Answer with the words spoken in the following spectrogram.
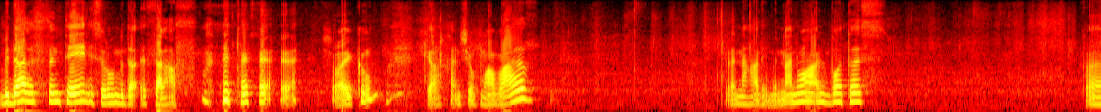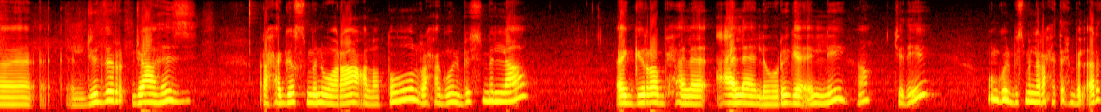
بدال الثنتين يصيرون بدال الثلاث. إيش رأيكم؟ خلينا نشوف مع بعض. لأن هذه من أنواع ال pothos. فالجذر جاهز. راح أقص من وراه على طول. راح أقول بسم الله. أقرب على على الورقة اللي ها كذي. ونقول بسم الله راح يطيح بالأرض.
